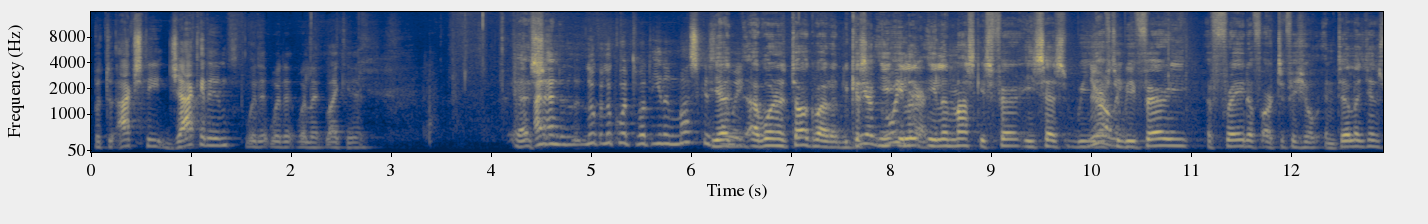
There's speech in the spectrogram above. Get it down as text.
but to actually jack it in with it, with it, with it like a. Yes. And, and look, look what, what Elon Musk is Yeah, doing. I want to talk about it because We are going Elon. Elon Musk is very. He says we have to be very afraid of artificial intelligence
